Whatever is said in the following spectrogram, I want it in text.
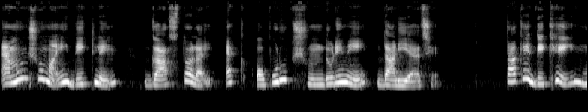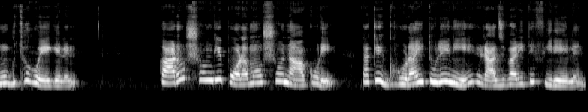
এমন সময় দেখলেন গাছতলায় এক অপরূপ সুন্দরী মেয়ে দাঁড়িয়ে আছে। তাকে দেখেই মুগ্ধ হয়ে গেলেন। কারোর সঙ্গে পরামর্শ না করে তাকে ঘোড়ায় তুলে নিয়ে রাজবাড়িতে ফিরে এলেন।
